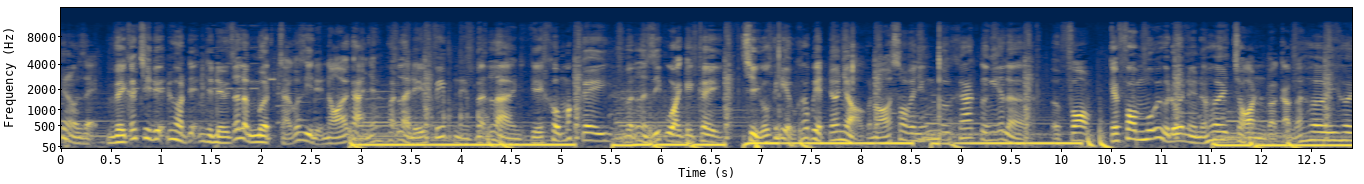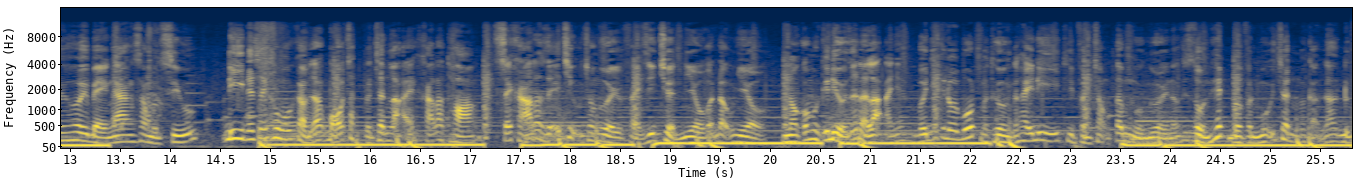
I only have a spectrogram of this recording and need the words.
chiếc nào rẻ. Về các chi tiết hoạt điện thì đều rất là mượt Chả có gì để nói cả nhé Vẫn là đế VIP này Vẫn là ghế không mắc cây Vẫn là zip YKK Chỉ có cái điểm khác biệt nho nhỏ của nó so với những đôi khác tôi nghĩ là ở form. Cái form mũi của đôi này nó hơi tròn và cảm giác hơi hơi hơi bè ngang sang một xíu đi nó sẽ không có cảm giác bó chặt vào chân lại, khá là thoáng, sẽ khá là dễ chịu cho người phải di chuyển nhiều, vận động nhiều. Nó có một cái điều rất là lạ nhé, với những cái đôi bốt mà thường nó hay đi thì phần trọng tâm của người nó sẽ dồn hết vào phần mũi chân và cảm giác đứng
